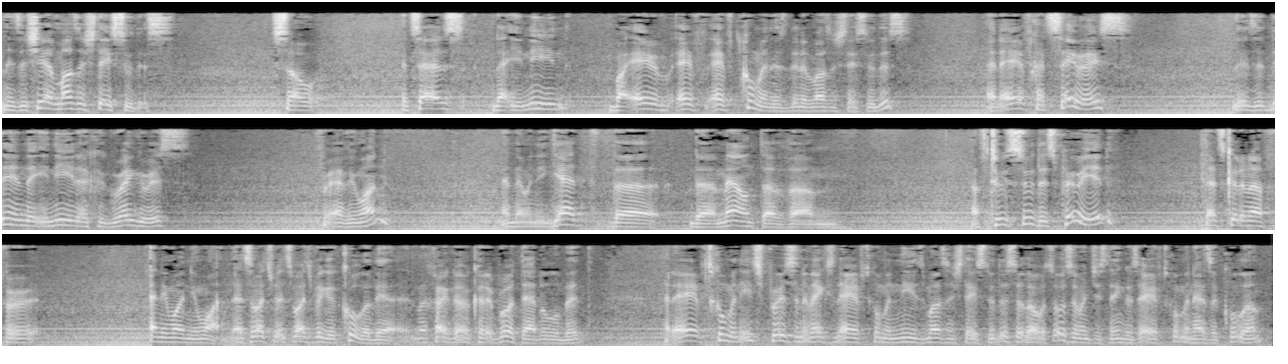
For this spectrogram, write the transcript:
there's a share of Mazan Shtei Sudis. So it says that you need by Erev, Erev, Erev Tkumen is the Mazan Shtei Sudis. And Erev Chatzeres, there's a din that you need a Kegregoris for everyone. And then when you get the the amount of um, of two sudas period, that's good enough for anyone you want. That's much it's much bigger cooler there. Mechayka could have brought that a little bit. At Erev Tchumen, each person who makes an Erev Tchumen needs Mazan Shtei this. although it's also interesting because Erev Tchumen has a kula,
